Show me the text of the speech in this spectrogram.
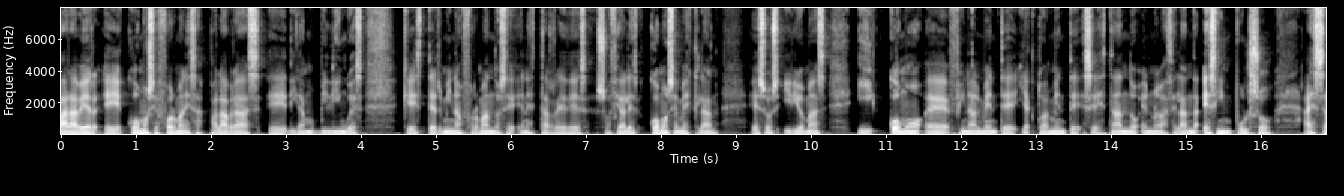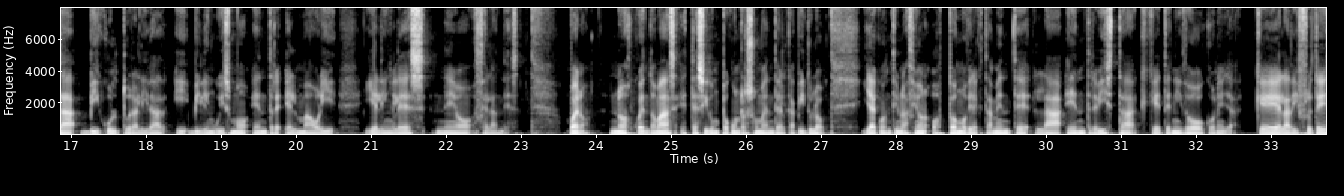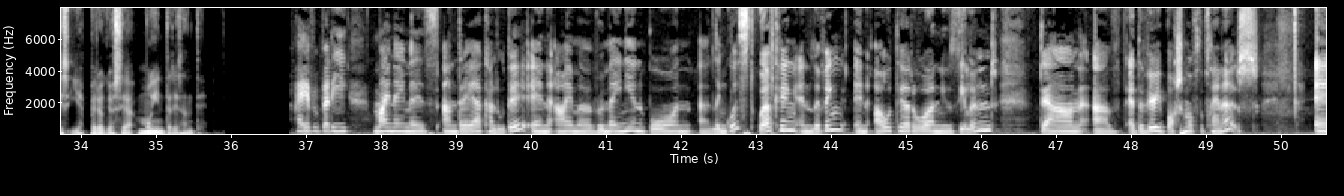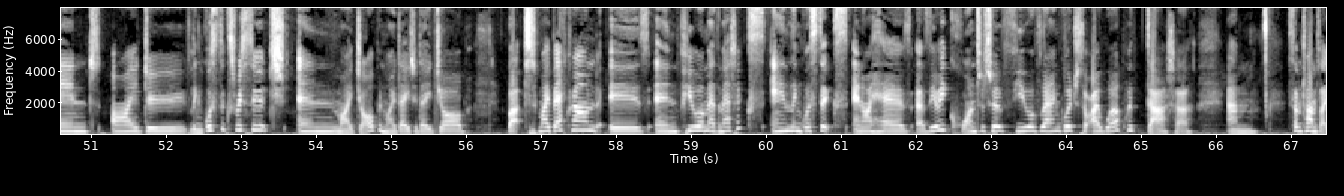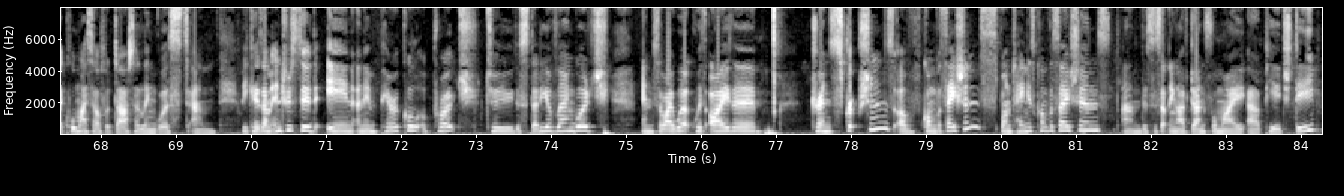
para ver eh, cómo se forman esas palabras, eh, digamos, bilingües que terminan formándose en estas redes sociales, cómo se mezclan esos idiomas y cómo eh, finalmente y actualmente se está dando en Nueva Zelanda ese impulso a esa biculturalidad y bilingüismo entre el maorí y el inglés neozelandés. Bueno, no os cuento más, este ha sido un poco un resumen del capítulo y a continuación os pongo directamente la entrevista que he tenido con ella. Que la disfrutéis y espero que os sea muy interesante. Hi everybody, my name is Andrea Kalute and I'm a Romanian born uh, linguist working and living in Aotearoa, New Zealand, down uh, at the very bottom of the planet. And I do linguistics research in my job, in my day to day job. But my background is in pure mathematics and linguistics, and I have a very quantitative view of language. So I work with data. Um, sometimes I call myself a data linguist um, because I'm interested in an empirical approach to the study of language. And so I work with either transcriptions of conversations, spontaneous conversations. Um, this is something I've done for my uh, PhD.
